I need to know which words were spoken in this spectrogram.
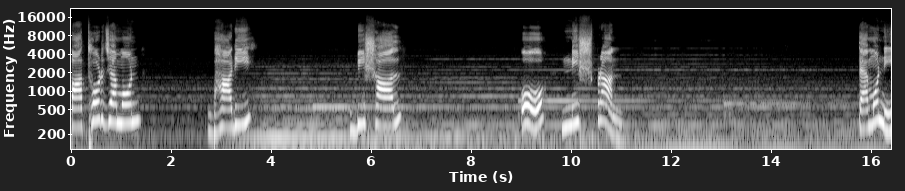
পাথর যেমন ভারী বিশাল ও নিষ্প্রাণ। তেমনি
